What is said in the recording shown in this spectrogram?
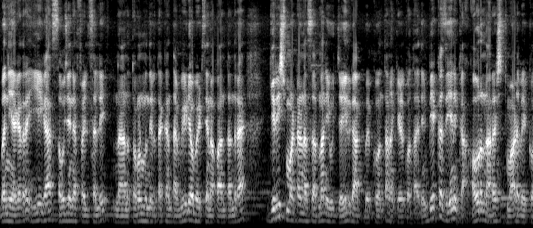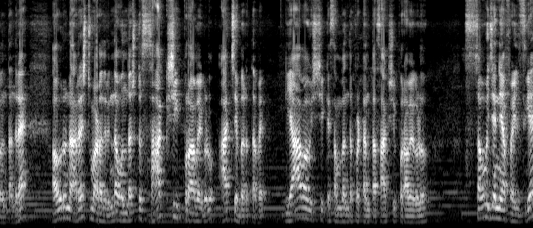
ಬನ್ನಿ ಹಾಗಾದ್ರೆ, ಈಗ ಸೌಜನ್ಯ ಫೈಲ್ಸ್ ಅಲ್ಲಿ ನಾನು ತಗೊಂಡ್ ಬಂದಿರತಕ್ಕಂಥ ವಿಡಿಯೋ ಬೈಟ್ಸ್ ಏನಪ್ಪಾ ಅಂತಂದ್ರೆ, ಗಿರೀಶ್ ಮಟ್ಟಣ್ಣ ಸರ್ನ ನೀವು ಜೈಲ್ಗೆ ಹಾಕಬೇಕು ಅಂತ ನಾನು ಕೇಳ್ಕೊತಾ ಇದ್ದೀನಿ. ಬಿಕಾಸ್ ಏನಕ್ಕೆ ಅವ್ರನ್ನ ಅರೆಸ್ಟ್ ಮಾಡಬೇಕು ಅಂತಂದ್ರೆ, ಅವ್ರನ್ನ ಅರೆಸ್ಟ್ ಮಾಡೋದ್ರಿಂದ ಒಂದಷ್ಟು ಸಾಕ್ಷಿ ಪುರಾವೆಗಳು ಆಚೆ ಬರ್ತವೆ. ಯಾವ ವಿಷಯಕ್ಕೆ ಸಂಬಂಧಪಟ್ಟಂತ ಸಾಕ್ಷಿ ಪುರಾವೆಗಳು? ಸೌಜನ್ಯ ಫೈಲ್ಸ್ಗೆ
